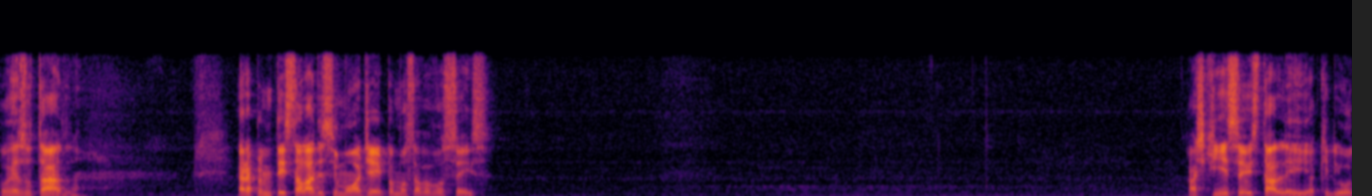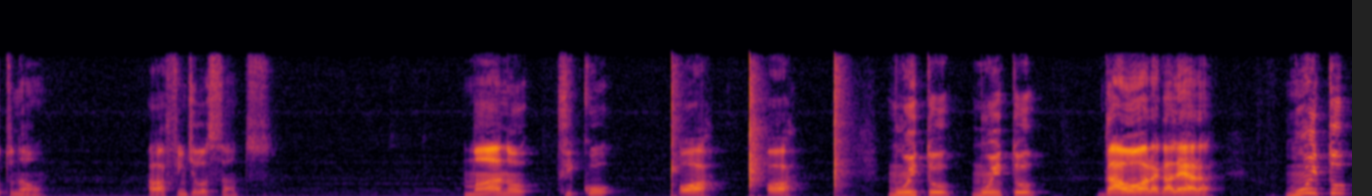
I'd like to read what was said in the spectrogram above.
O resultado. Era pra mim ter instalado esse mod aí pra mostrar pra vocês. Acho que esse eu instalei, aquele outro não. Olha lá, fim de Los Santos. Mano, ficou... Ó, ó. Muito, muito da hora, galera. Muito,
